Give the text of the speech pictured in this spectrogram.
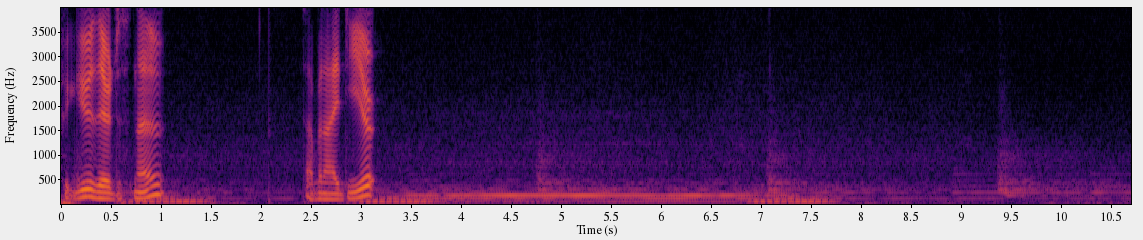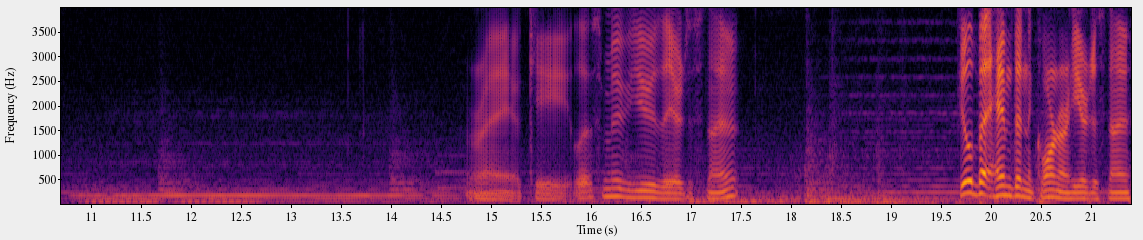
Put you there just now. Have an idea. Right, okay, let's move you there just now. Feel a bit hemmed in the corner here just now.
